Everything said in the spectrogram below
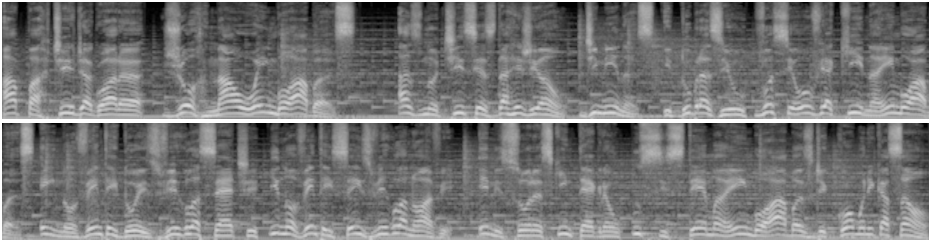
A partir de agora, Jornal em Boabas. As notícias da região, de Minas e do Brasil, você ouve aqui na Emboabas, em 92,7 e 96,9. Emissoras que integram o sistema Emboabas de comunicação.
